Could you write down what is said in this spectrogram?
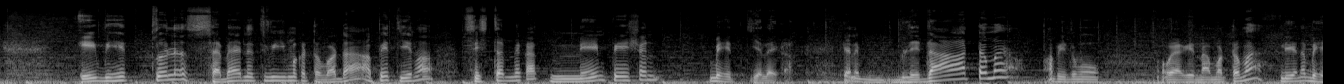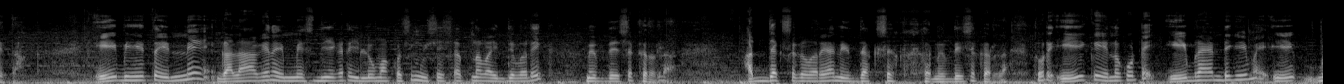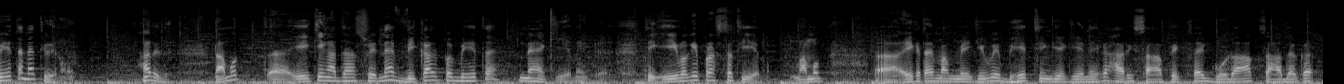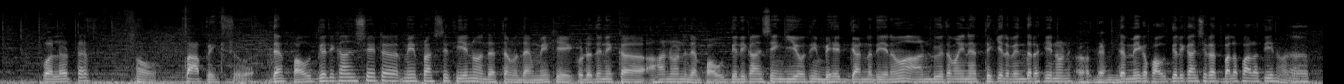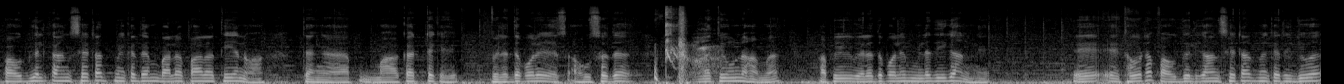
ඒ බෙහෙත්වල සැබෑ නැතිවීමකට වඩා අපේ තියෙන සිිස්ටම් එකක් නේම් පේෂන් බෙහෙත් කියල එක. ගැන බ්ලෙඩාටම අපිතුමු ඔයගේ නමටම ලියන බෙහෙතක්. ඒ බෙහෙත එන්නේ ගලාගෙන එමස්දියකට ඉල්ලුමක් වසින් විශේෂත්න වෛද්‍යවරයෙක් නිර්දේශ කරලා. අධ්‍යක්ෂකවරයා නිර්දක්ෂ නිර්දේශ කරලා. තොට ඒක එනකොට ඒ බ්‍රෑන්්ඩගේම ඒ බේත නැති වෙනවා. හරිද. නමුත් ඒකෙන් අදහස් වෙන්න විකල්ප බෙහෙත නෑ කියන එක. ති ඒ වගේ ප්‍රශ්ට තියෙන. නමුත් ඒකතයි ම මේ කිවේ බෙහෙත් හිංගිය කියන එක හරි සාපෙක්ෂයි ගොඩාක් සාධක වලට සාපෙක්ෂව. දැන් පෞද්ගලිකාංශයට මේ ප්‍රශ් තියන දත්තම දැන් මේක කොඩ දෙනෙක් අහනුවන දැ පෞද්ගලිකාංශයෙන් ගියෝතින් බෙහෙත් ගන්න තියෙනවා අන්ඩුවතමයි නැත්ත කියල වෙදර කියනන දැ මේ පෞද්ගලිකාංශයට බලපාල තියෙනවා පෞද්ගලිකාංශයටත් මේක දැම් බලපාල තියෙනවා. තැන් මාකට් එක වෙලද පොලේ අවසද නැති වුන්න හම අපි වෙලද පොලෙන් මිලදී ගන්නේ. ඒ එතෝට පෞද්ගලිකාන්සේටත් මේක රිජුව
